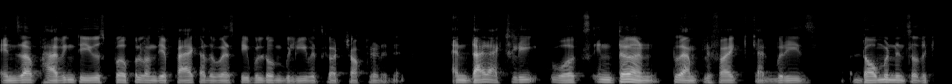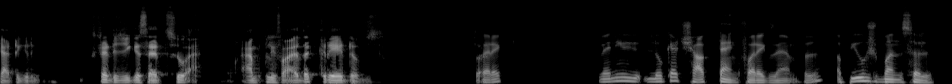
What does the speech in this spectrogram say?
ends up having to use purple on their pack, otherwise, people don't believe it's got chocolate in it. And that actually works in turn to amplify Cadbury's dominance of the category. Strategic assets to a- amplify the creatives. Sorry. Correct? When you look at Shark Tank, for example, a Piyush Bansal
